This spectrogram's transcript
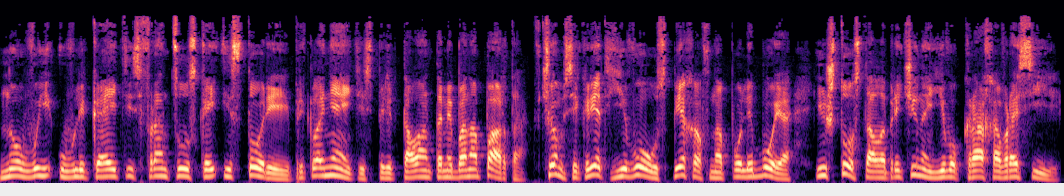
Но вы увлекаетесь французской историей, преклоняетесь перед талантами Бонапарта. В чем секрет его успехов на поле боя и что стало причиной его краха в России?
